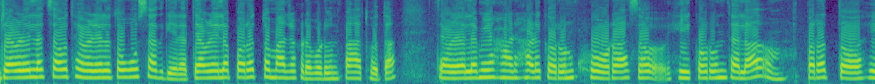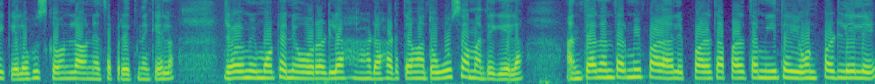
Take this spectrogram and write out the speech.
ज्या वेळेला चौथ्या वेळेला तो उसात गेला त्यावेळेला परत तो माझ्याकडे वळून पाहत होता. त्यावेळेला मी हाड हाड करून खोरं असं हे करून त्याला परत हे केलं हुसकावून लावण्याचा प्रयत्न केला. जेव्हा मी मोठ्याने ओरडल्या हाड हाड तेव्हा तो उसामध्ये गेला. आणि त्यानंतर मी पळाले. पळता पळता मी इथं येऊन पडलेले.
